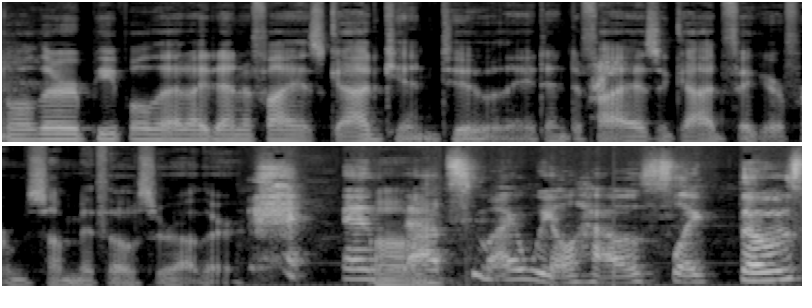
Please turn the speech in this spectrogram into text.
Well, there are people that identify as godkin too. They identify as a god figure from some mythos or other. And Um, that's my wheelhouse. Like those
